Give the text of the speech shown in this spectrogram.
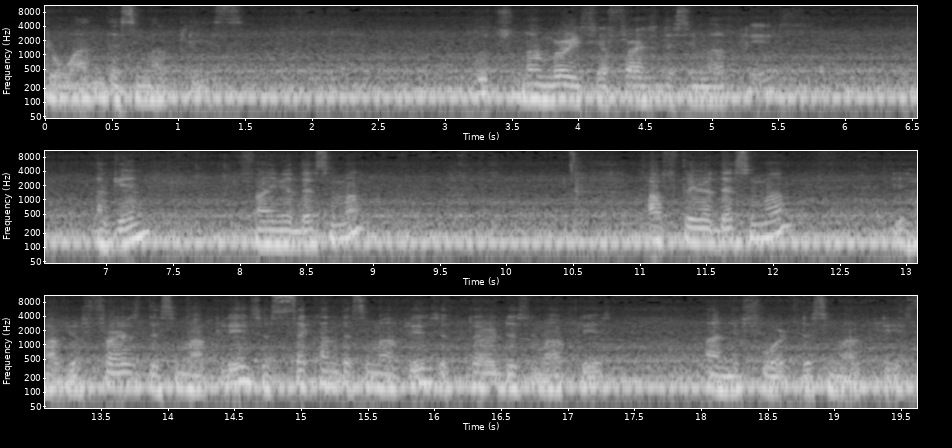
to one decimal place which number is your first decimal place again find your decimal. After your decimal you have your first decimal place, your second decimal place, your third decimal place, and your fourth decimal place.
